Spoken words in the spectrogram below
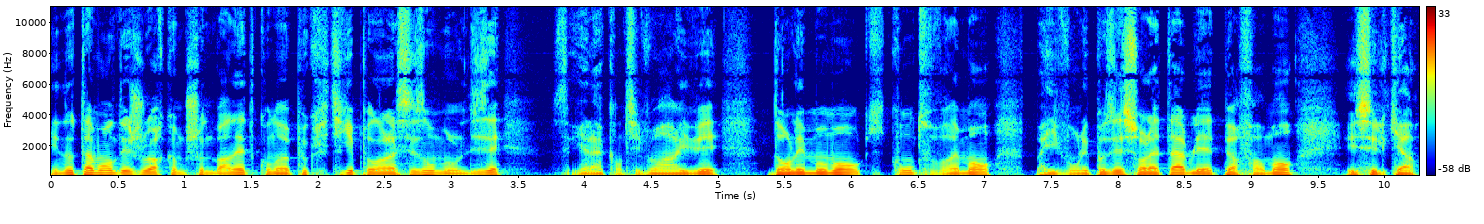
et notamment des joueurs comme Sean Barnett qu'on a un peu critiqué pendant la saison mais on le disait ces gars-là, quand ils vont arriver dans les moments qui comptent vraiment, bah, ils vont les poser sur la table et être performants. Et c'est le cas.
